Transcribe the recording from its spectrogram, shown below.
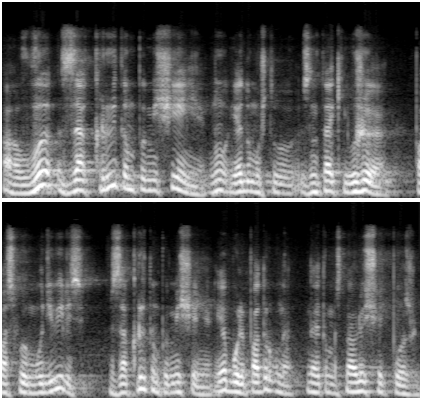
а, в закрытом помещении. Ну, я думаю, что знатоки уже по-своему удивились, в закрытом помещении. Я более подробно на этом остановлюсь чуть позже.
